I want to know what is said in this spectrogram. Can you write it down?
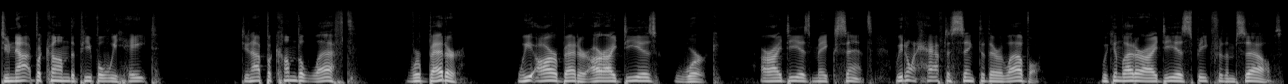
Do not become the people we hate. Do not become the left. We're better. We are better. Our ideas work. Our ideas make sense. We don't have to sink to their level. We can let our ideas speak for themselves.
